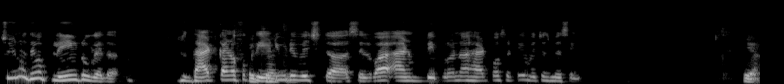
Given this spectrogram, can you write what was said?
So you know they were playing together. So that kind of a creativity Exactly. which uh, Silva and De Bruyne had for City, which is missing. Yeah,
